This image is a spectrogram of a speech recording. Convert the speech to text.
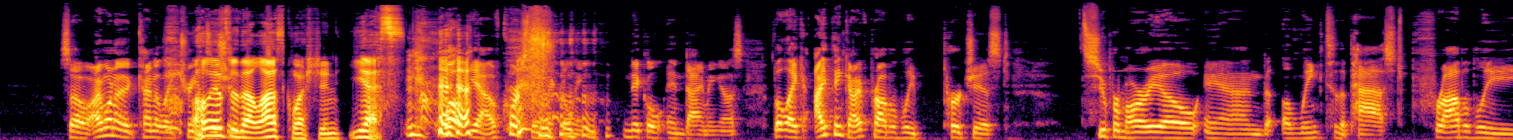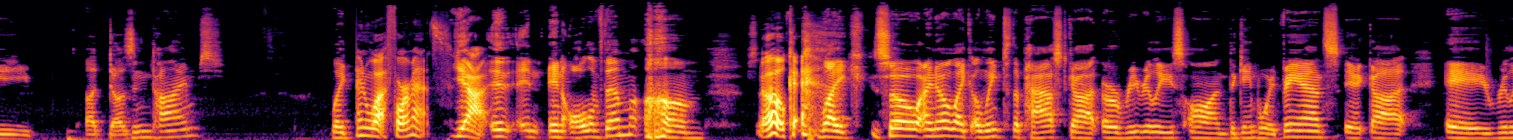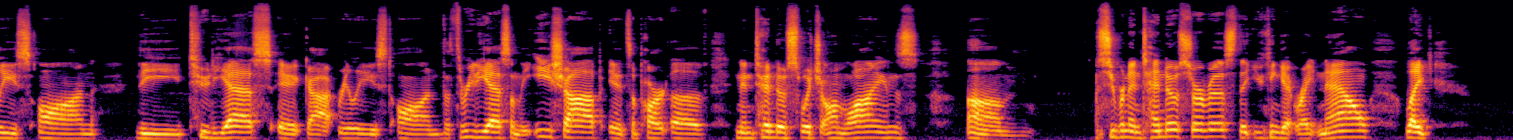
So I want to kind of like transition. I'll answer that last question. Yes. well, yeah, of course they're nickel, nickel and diming us. But like, I think I've probably purchased Super Mario and A Link to the Past probably a dozen times. Like, In what formats? yeah, in in, in all of them. Um, Oh, okay. like so i know like a link to the past got a re-release on the game boy advance it got a release on the 2ds it got released on the 3ds on the eShop. It's a part of nintendo switch online's um super nintendo service that you can get right now. Like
